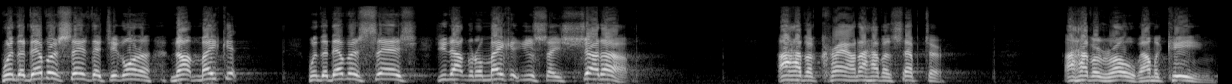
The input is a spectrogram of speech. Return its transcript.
When the devil says that you're going to not make it, when the devil says you're not going to make it, you say, Shut up. I have a crown, I have a scepter, I have a robe, I'm a king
